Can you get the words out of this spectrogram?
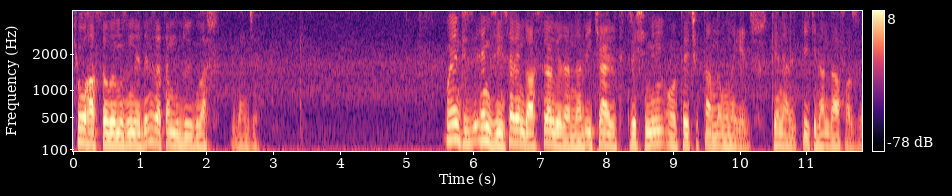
Çoğu hastalığımızın nedeni zaten bu duygular bence. Bu hem, fizi, hem zihinsel hem de astral bedenlerde iki ayrı titreşimin ortaya çıktığı anlamına gelir. Genellikle ikiden daha fazla.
